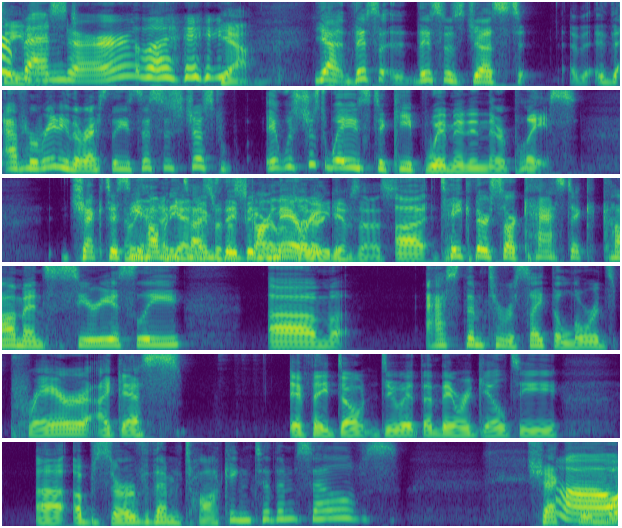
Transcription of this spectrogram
sadist. waterbender. Like, Yeah. Yeah, this this was just after reading the rest of these. This is just it was just ways to keep women in their place. Check to see mean, how many again, times they've been married. gives us. Uh, take their sarcastic comments seriously. Um, ask them to recite the Lord's Prayer. I guess if they don't do it, then they were guilty. Uh, observe them talking to themselves. Check for Oh.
